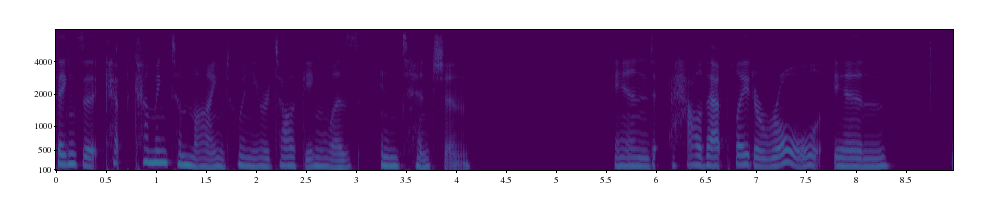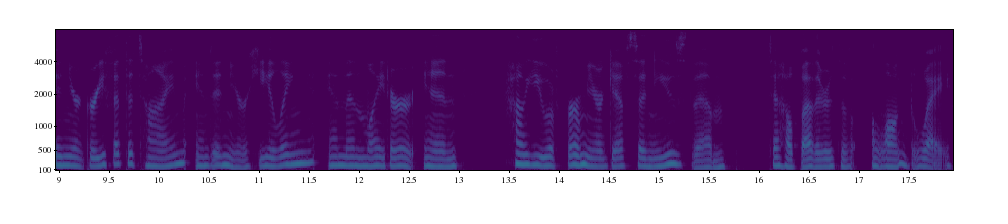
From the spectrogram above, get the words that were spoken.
things that kept coming to mind when you were talking was intention and how that played a role in in your grief at the time and in your healing and then later in how you affirm your gifts and use them to help others along the way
